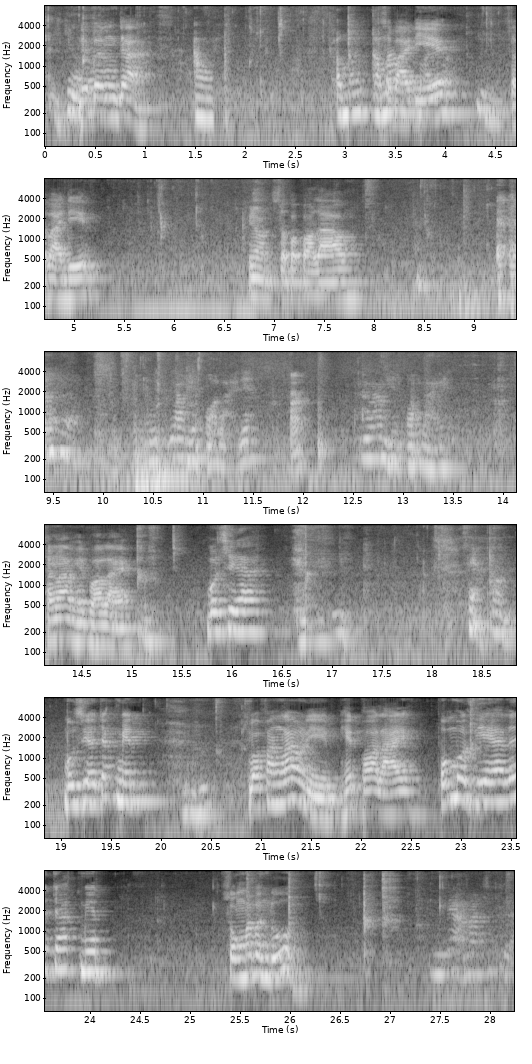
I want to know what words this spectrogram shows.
ไอ้เจ้าเดี๋ยวเบิ่งจ้าเอา เอามาเอามาสบายดี สบายดี พี่น้องสปปลาวล่างเห็ดพอหลายเนี่ยฮะข้างล่างเห็ดพอหลายทางล่างเห็นเพราะอะไรบ่เสีย แสบต้นบ่เสียจักเม็ดว่าฟังเล่านี่เฮ็ดเพราะอะไรผมบ่เสียเลยจักเม็ดส่งมาเบิ่งดูนี่เนี่ยมาเกลือ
